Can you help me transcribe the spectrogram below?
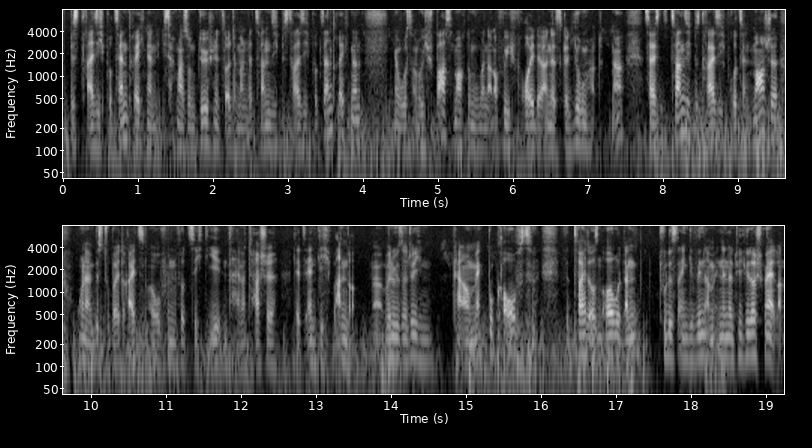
bis 30 Prozent rechnen. Ich sag mal, so im Durchschnitt sollte man bei 20 bis 30 Prozent rechnen, ja, wo es dann wirklich Spaß macht und wo man dann auch wirklich Freude an der Skalierung hat. Ja. Das heißt, 20 bis 30 Prozent Marge und dann bist du bei 13,45 Euro, die in deiner Tasche letztendlich wandern. Ja. Wenn du jetzt natürlich ein keine Ahnung, MacBook kaufst für 2000 Euro, dann tut es deinen Gewinn am Ende natürlich wieder schmälern.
